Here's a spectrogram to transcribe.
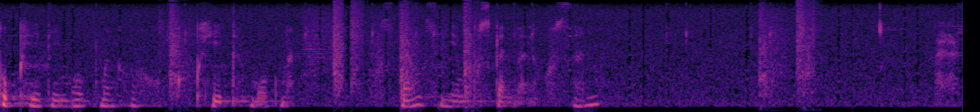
Mugman, Cupid y Mugman. Gustavo siguen buscando al gusano para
